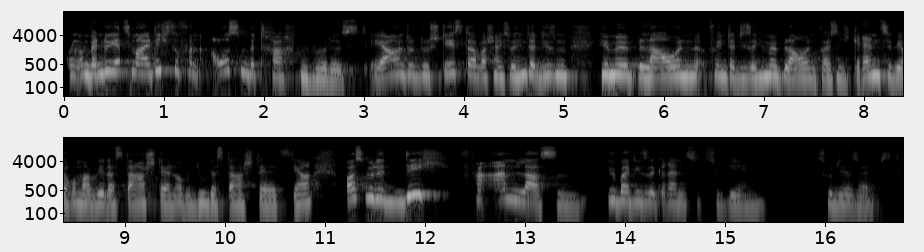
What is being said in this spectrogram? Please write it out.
Und, und, wenn du jetzt mal dich so von außen betrachten würdest, ja, und du, du stehst da wahrscheinlich so hinter diesem himmelblauen, hinter dieser himmelblauen, ich weiß nicht, Grenze, wie auch immer wir das darstellen, oder du das darstellst, ja, was würde dich veranlassen, über diese Grenze zu gehen, zu dir selbst?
